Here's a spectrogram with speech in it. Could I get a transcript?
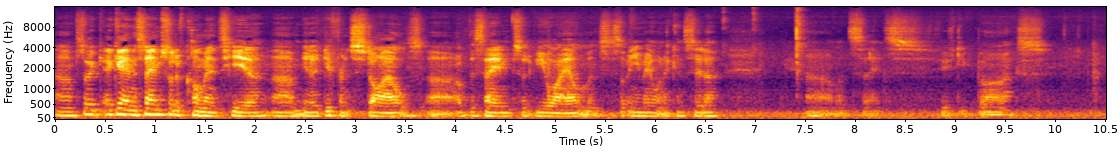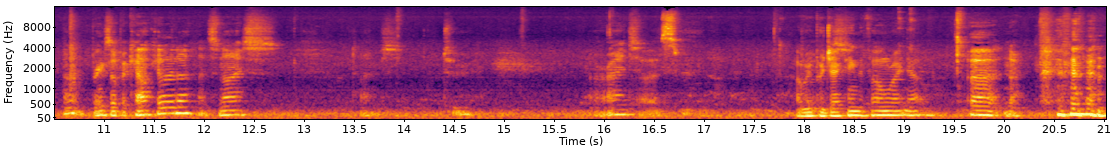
Um, so again, the same sort of comments here. Um, you know, different styles uh, of the same sort of UI elements. Something you may want to consider. Uh, let's say it's fifty bucks. Oh, it brings up a calculator. That's nice. Times two. All right. So it's- are we projecting the phone right now? Uh, no.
